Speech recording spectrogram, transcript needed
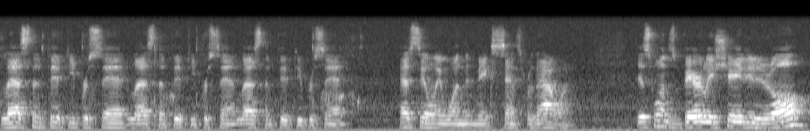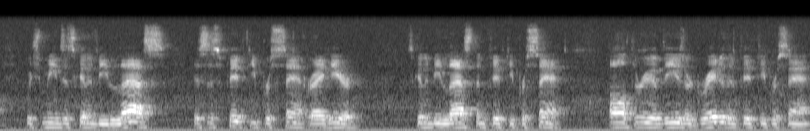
Less than 50%, less than 50%, less than 50%. That's the only one that makes sense for that one. This one's barely shaded at all, which means it's going to be less. This is 50% right here. It's going to be less than 50%. All three of these are greater than 50%,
